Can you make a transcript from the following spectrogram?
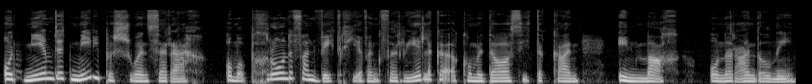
ontneem dit nie die persoon se reg om op gronde van wetgewing vir redelike akkommodasie te kan en mag onderhandel nie.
